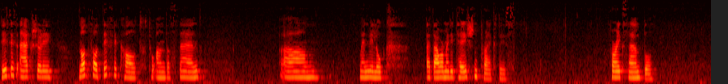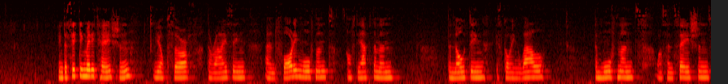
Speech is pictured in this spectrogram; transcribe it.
This is actually not so difficult to understand um, when we look at our meditation practice. For example, in the sitting meditation, we observe the rising and falling movement of the abdomen. The noting is going well. The movements or sensations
